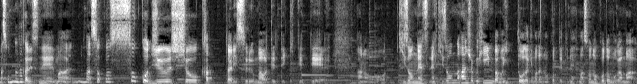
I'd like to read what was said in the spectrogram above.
まあ、そんな中ですね、まあ、まあそこそこ重賞勝ったりする馬は出てきててあの既存のやつね。既存の繁殖牝馬も1頭だけまだ残っててね、まあ、その子供がま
